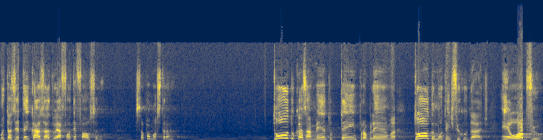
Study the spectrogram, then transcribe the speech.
Muitas vezes nem casado é, a foto é falsa, né? Só para mostrar. Todo casamento tem problema, todo mundo tem dificuldade. É óbvio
